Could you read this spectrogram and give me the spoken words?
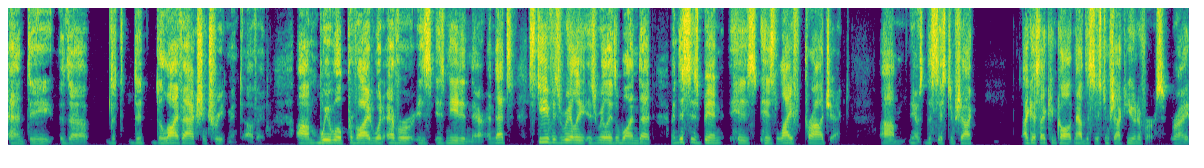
and the the the, the, the live action treatment of it. Um, we will provide whatever is is needed in there. And that's steve is really is really the one that i mean this has been his his life project. Um, you know the system shock i guess i can call it now the system shock universe right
